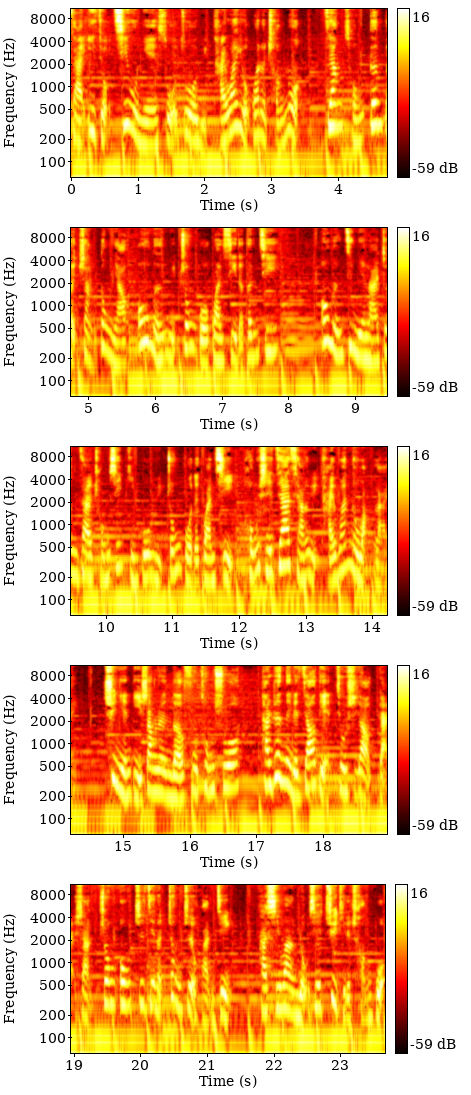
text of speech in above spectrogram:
在一九七五年所做与台湾有关的承诺，将从根本上动摇欧盟与中国关系的根基。”欧盟近年来正在重新评估与中国的关系，同时加强与台湾的往来。去年底上任的傅聪说。他任内的焦点就是要改善中欧之间的政治环境，他希望有些具体的成果，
